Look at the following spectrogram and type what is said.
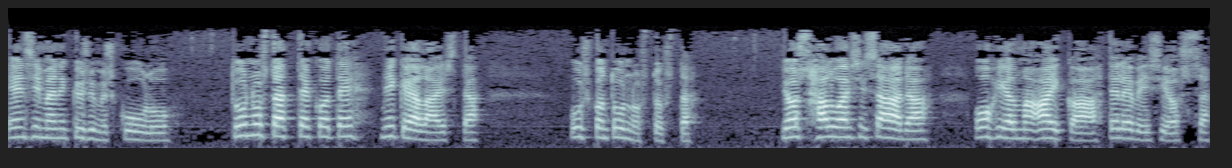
ensimmäinen kysymys kuuluu, tunnustatteko te nikealaista uskon tunnustusta? Jos haluaisi saada ohjelma-aikaa televisiossa,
